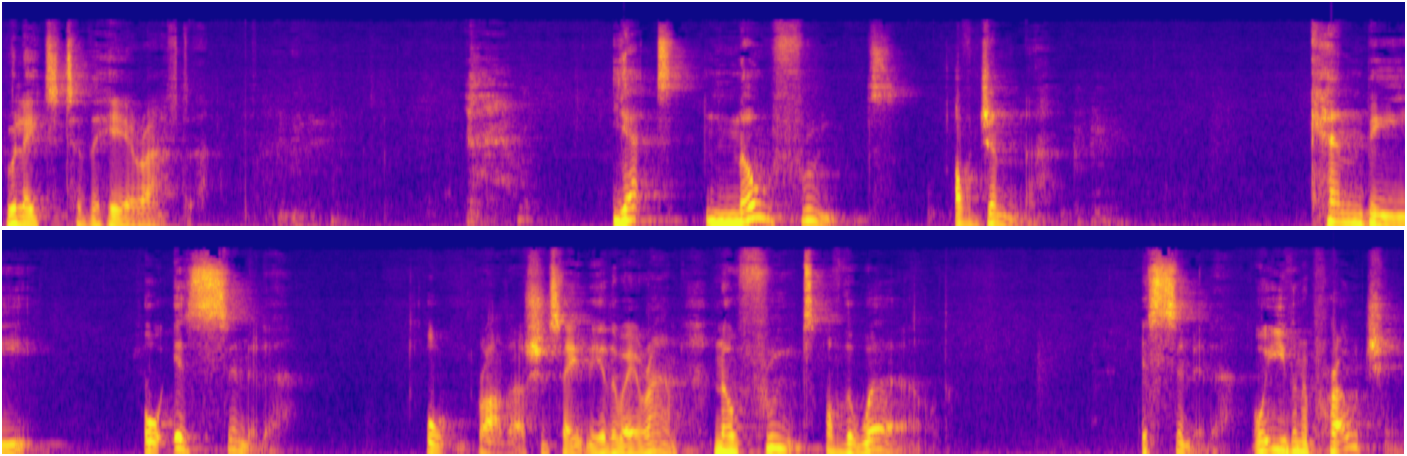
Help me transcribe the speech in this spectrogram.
related to the hereafter. Yet, no fruit of Jannah can be or is similar, or rather, I should say it the other way around. No fruit of the world is similar or even approaching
